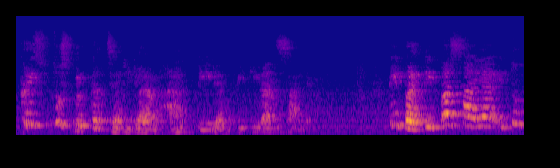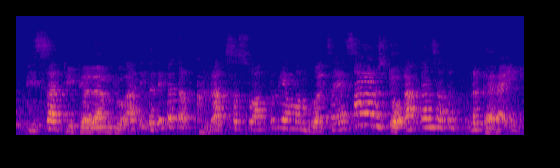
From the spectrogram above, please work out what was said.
Kristus bekerja di dalam hati dan pikiran saya. Tiba-tiba saya itu bisa di dalam doa tiba-tiba tergerak sesuatu yang membuat saya saya harus doakan satu negara ini.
